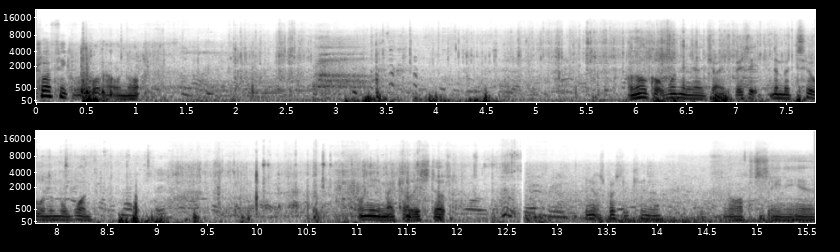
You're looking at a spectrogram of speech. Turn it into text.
Try to think if I've got that or not. I know I've got one in there, James, but is it number two or number one? Lovely. I need to make a list up. Supposed to kill them. No, I've seen it, yeah.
